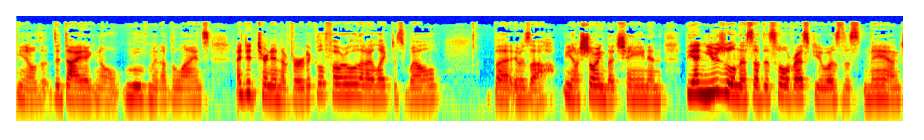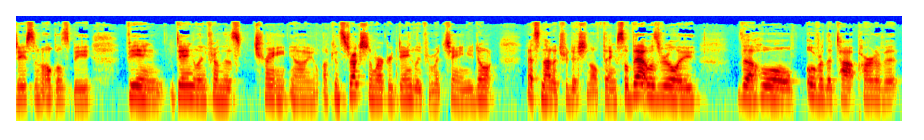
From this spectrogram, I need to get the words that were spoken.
you know the, the diagonal movement of the lines. I did turn in a vertical photo that I liked as well, but it was a you know showing the chain and the unusualness of this whole rescue was this man Jason Oglesby being dangling from this train, you know, a construction worker dangling from a chain. You don't that's not a traditional thing. So that was really the whole over the top part of it.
